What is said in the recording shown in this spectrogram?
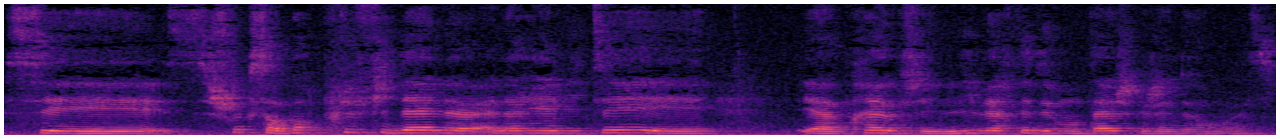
c'est, je trouve que c'est encore plus fidèle à la réalité et, et après c'est une liberté de montage que j'adore moi aussi.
